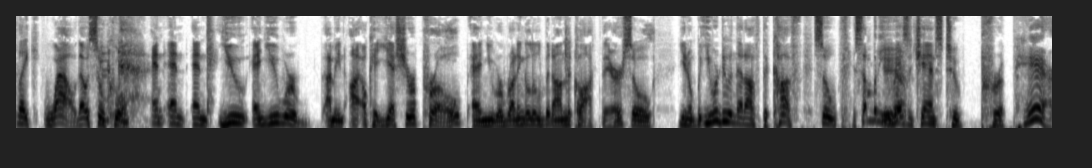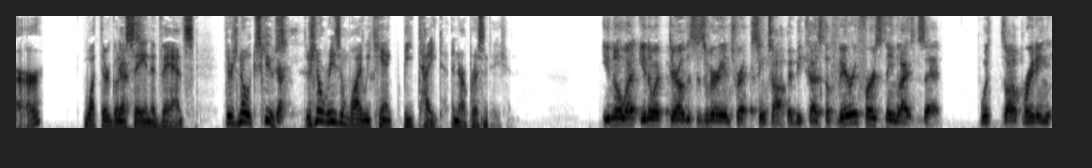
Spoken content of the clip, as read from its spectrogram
like, wow, that was so cool. And and and you and you were. I mean, I, okay, yes, you're a pro, and you were running a little bit on the clock there, so you know, but you were doing that off the cuff. So somebody yeah. who has a chance to prepare what they're going to say in advance, there's no excuse. Yeah. There's no reason why we can't be tight in our presentation. You know what? You know what, Daryl? This is a very interesting topic because the very first thing that I said was operating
